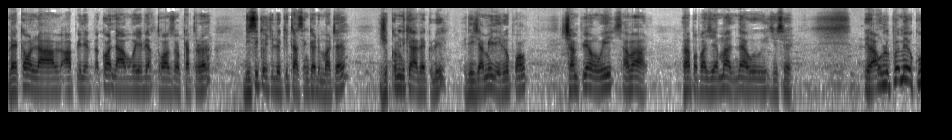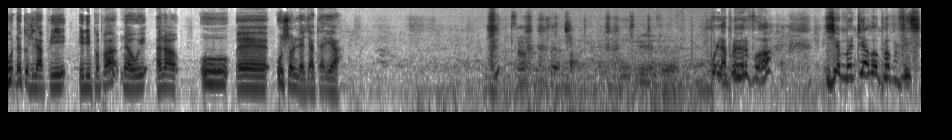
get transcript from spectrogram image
Mais quand on l'a appelé, quand on l'a envoyé vers 3h, 4h, d'ici que je le quitte à 5h du matin, j'ai communiqué avec lui. Il dit jamais il répond. Champion, oui, ça va. Ah, papa, j'ai mal. Non, oui, oui, je sais. Et le premier coup, dès que je l'ai appris, il dit Papa, non, oui, Anna, où, euh, où sont les Jacarias Pour la première fois, j'ai menti à mon propre fils.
